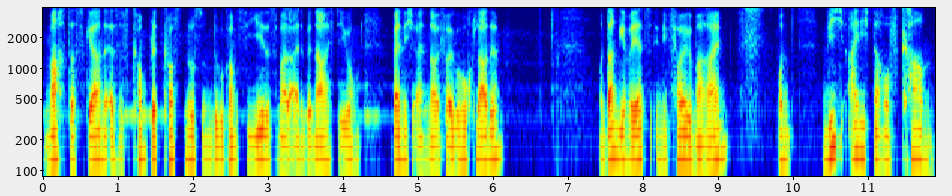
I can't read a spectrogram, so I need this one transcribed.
mach das gerne. Es ist komplett kostenlos und du bekommst jedes Mal eine Benachrichtigung, wenn ich eine neue Folge hochlade. Und dann gehen wir jetzt in die Folge mal rein. Und wie ich eigentlich darauf kam,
